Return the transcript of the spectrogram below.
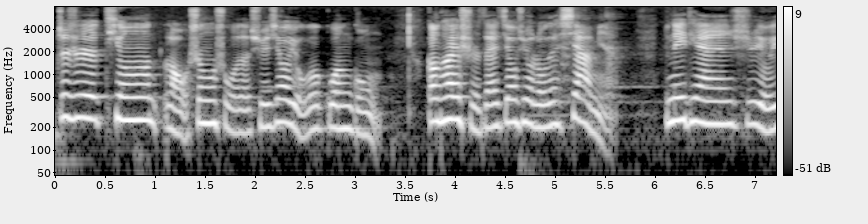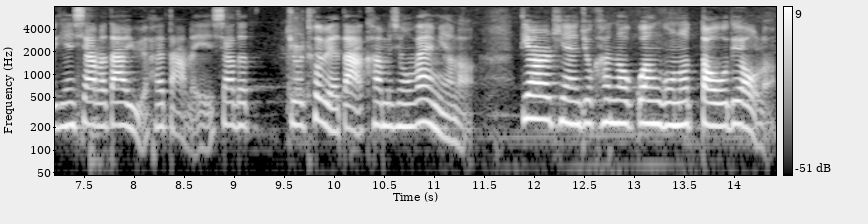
这是听老生说的，学校有个关公，刚开始在教学楼的下面，就那天是有一天下了大雨，还打雷，下的就是特别大，看不清外面了。第二天就看到关公的刀掉了，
